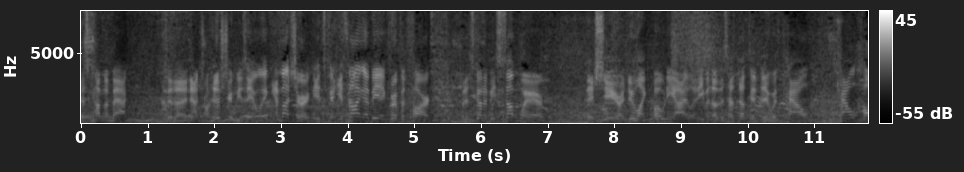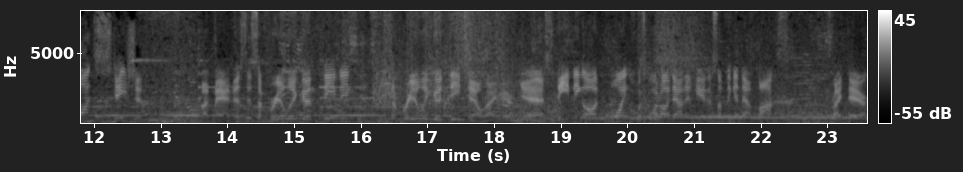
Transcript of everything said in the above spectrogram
is coming back to the Natural History Museum. I'm not sure. It's, it's not going to be at Griffith Park, but it's going to be somewhere this year. I do like Boney Island, even though this has nothing to do with Cal Cal Haunt Station. But man, this is some really good theming, some really good detail right here. Yes, theming on point. Ooh, what's going on down in here? There's something in that box right there.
